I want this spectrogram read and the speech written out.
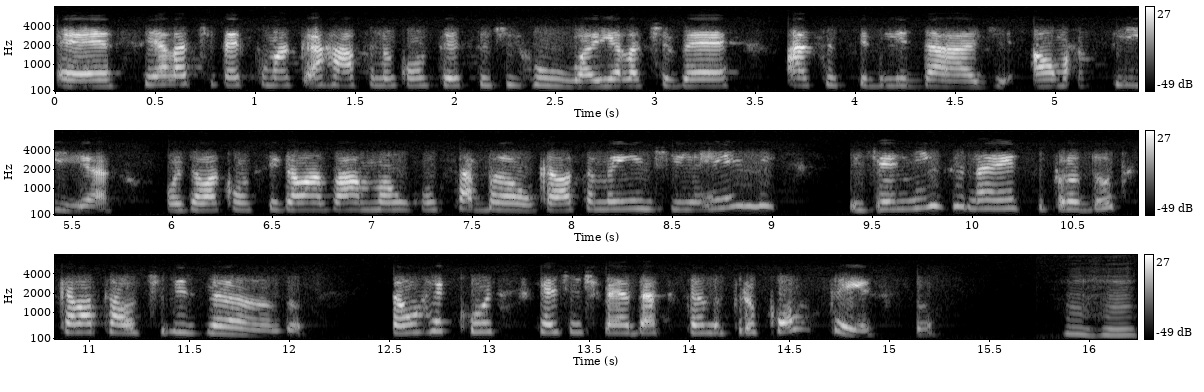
É, se ela tiver com uma garrafa no contexto de rua e ela tiver acessibilidade a uma pia, onde ela consiga lavar a mão com sabão, que ela também higiene, higienize né, esse produto que ela está utilizando. São recursos que a gente vai adaptando para o contexto. Uhum.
